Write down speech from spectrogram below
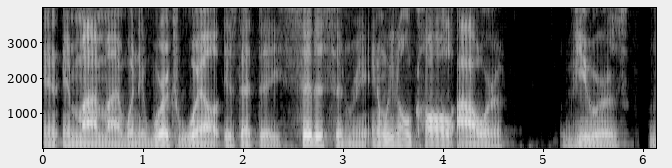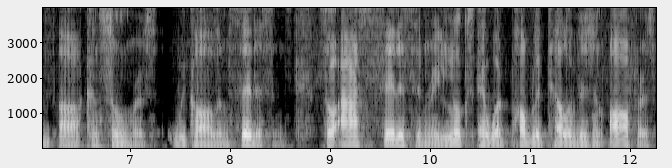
in, in my mind when it works well is that the citizenry and we don't call our viewers uh, consumers we call them citizens. So our citizenry looks at what public television offers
